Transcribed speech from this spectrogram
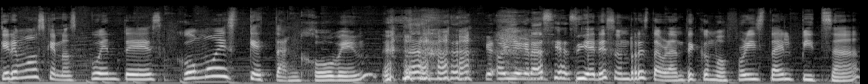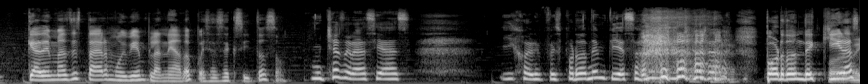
queremos que nos cuentes cómo es que tan joven. Oye, gracias. Si eres un restaurante como Freestyle Pizza, que además de estar muy bien planeado, pues es exitoso. Muchas gracias. Híjole, pues ¿por dónde empiezo? por donde quieras,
